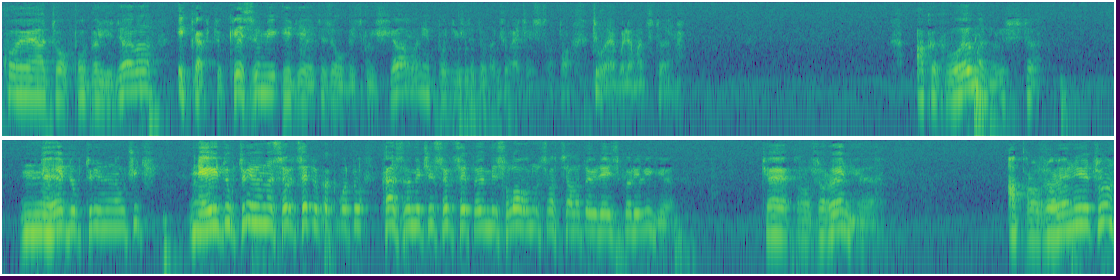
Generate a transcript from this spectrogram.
която побеждава и както казваме, идеята за обезгрешаване пътищата на човечеството. Това е голямата тайна. А какво е мъдростта? Не е доктрина на очите. Не е доктрина на сърцето, каквото казваме, че сърцето е мисловност в цялата юдейска религия. Тя е прозрение. А прозрението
